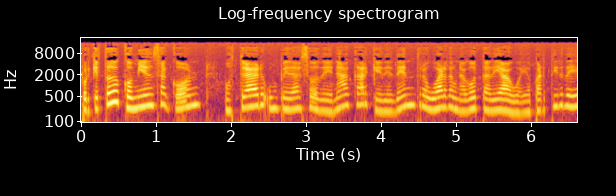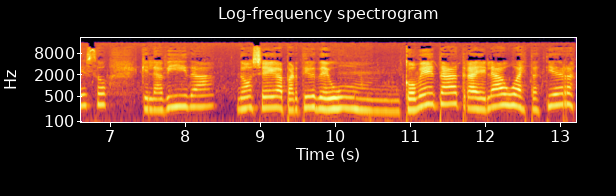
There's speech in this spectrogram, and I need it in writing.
porque todo comienza con mostrar un pedazo de nácar que de dentro guarda una gota de agua y a partir de eso que la vida no llega a partir de un cometa, trae el agua a estas tierras,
